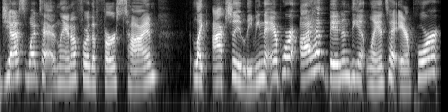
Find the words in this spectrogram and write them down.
just went to Atlanta for the first time, like actually leaving the airport. I have been in the Atlanta airport.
